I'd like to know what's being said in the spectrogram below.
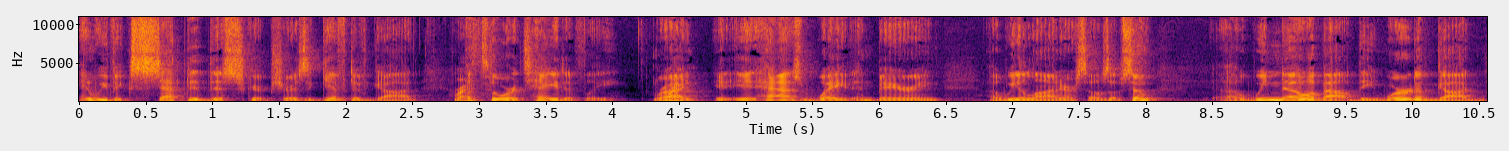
and we've accepted this Scripture as a gift of God right. authoritatively. Right. right. It, it, has weight and bearing. Uh, we align ourselves up. So uh, we know about the Word of God,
